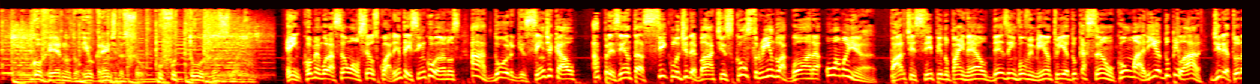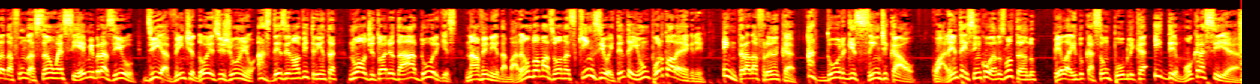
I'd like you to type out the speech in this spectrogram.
Governo do Rio Grande do Sul, o futuro nos une. Em comemoração aos seus 45 anos, a Durg Sindical apresenta ciclo de debates Construindo Agora o Amanhã. Participe do painel Desenvolvimento e Educação com Maria do Pilar, diretora da Fundação SM Brasil, dia 22 de junho, às 19:30, no auditório da Adurgs, na Avenida Barão do Amazonas, 1581, Porto Alegre. Entrada franca. Adurgs Sindical. 45 anos lutando pela educação pública e democracia.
